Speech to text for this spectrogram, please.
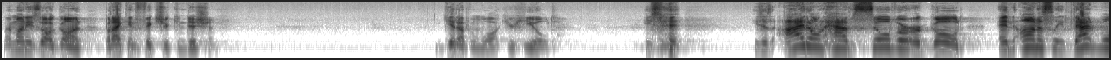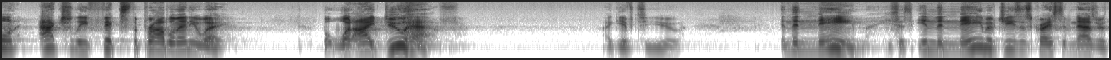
My money's all gone, but I can fix your condition. Get up and walk. You're healed. He said, he says, I don't have silver or gold. And honestly, that won't actually fix the problem anyway. But what I do have, I give to you. In the name, he says, in the name of Jesus Christ of Nazareth.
